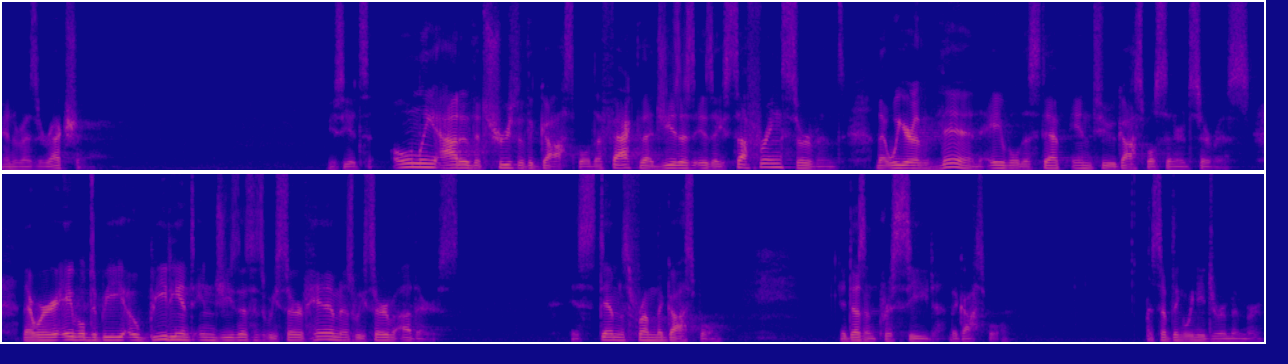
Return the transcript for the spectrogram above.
and resurrection. You see, it's only out of the truth of the gospel, the fact that Jesus is a suffering servant, that we are then able to step into gospel centered service, that we're able to be obedient in Jesus as we serve Him, as we serve others. It stems from the gospel, it doesn't precede the gospel. It's something we need to remember.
